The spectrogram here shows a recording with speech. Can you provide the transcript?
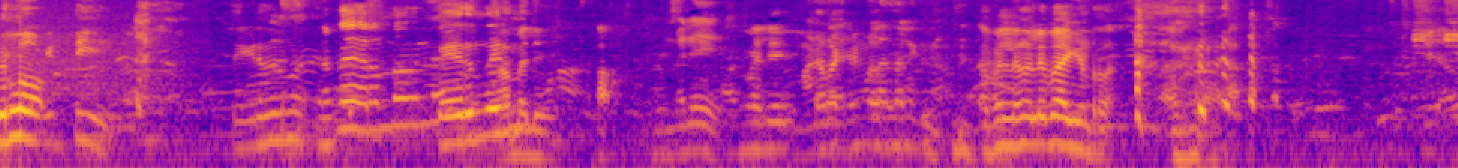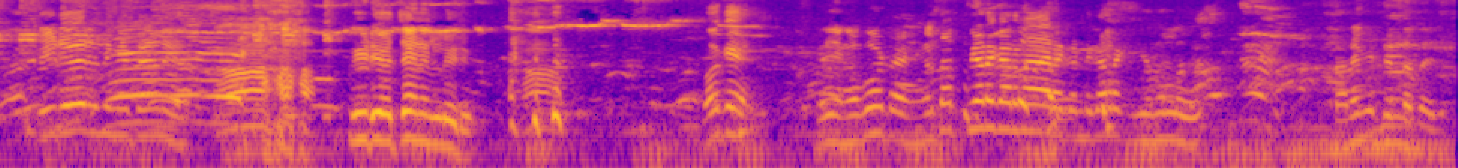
ബിർളോ. അപ്പൊ നല്ല വീഡിയോ വീഡിയോ ചാനലിൽ വരും. ഓക്കെ. ഞങ്ങൾ പോട്ടെ. നിങ്ങൾ തപ്പിയുടെ കാരണം ആരെ ഉണ്ട്? കറക്കി എന്നുള്ളത്. സ്ഥലം കിട്ടുന്നുണ്ടായിരുന്നു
